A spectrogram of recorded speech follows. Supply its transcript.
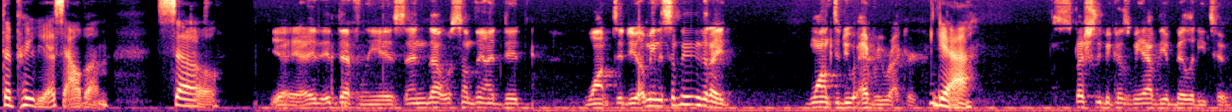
the previous album. So yeah, yeah, it, it definitely is, and that was something I did want to do. I mean, it's something that I want to do every record. Yeah. Especially because we have the ability to.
